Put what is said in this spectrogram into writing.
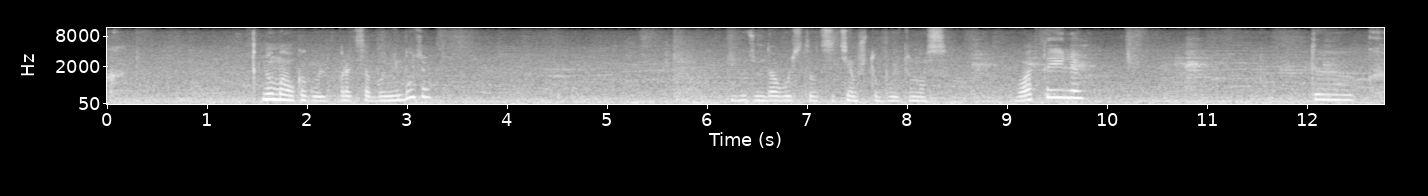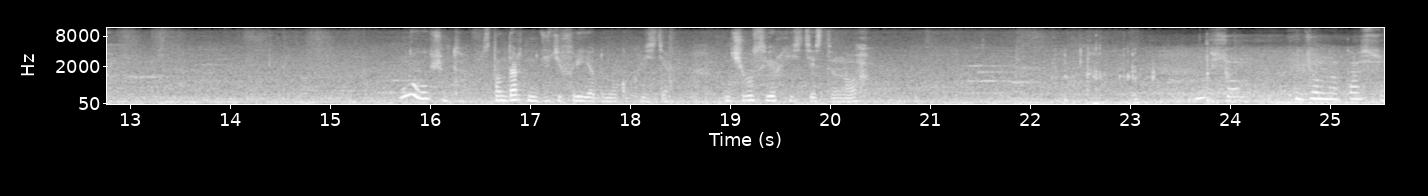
Так. Ну, мы алкоголь брать с собой не будем. Будем довольствоваться тем, что будет у нас в отеле. Так. Ну, в общем-то, стандартный duty free, я думаю, как везде. Ничего сверхъестественного. Ну все, идем на кассу.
